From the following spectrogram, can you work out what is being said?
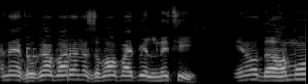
અને ઘોઘાબારાને જવાબ આપેલ નથી. એનો દહમો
